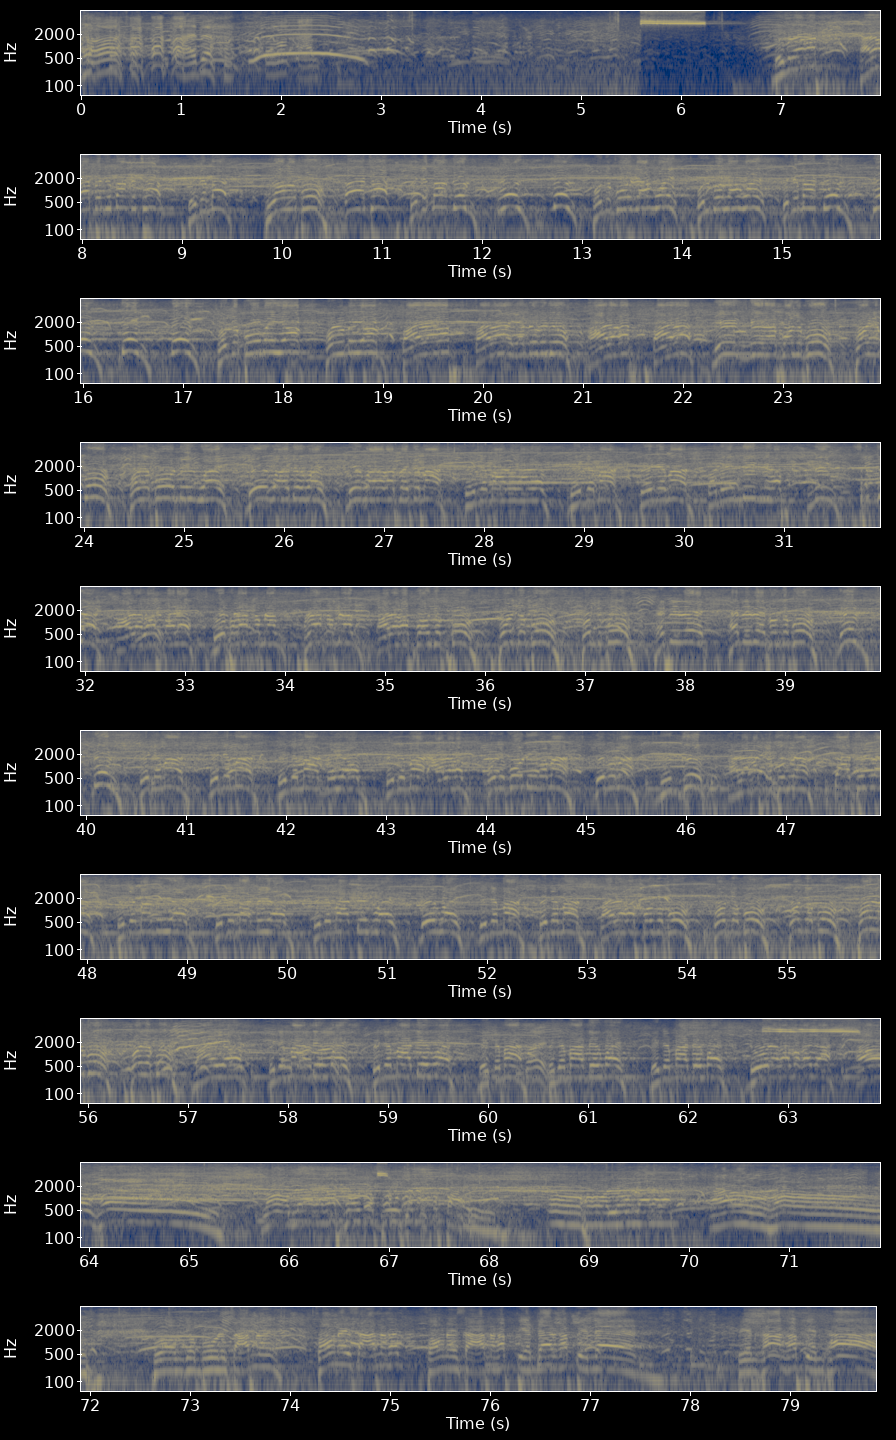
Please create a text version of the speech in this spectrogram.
เออสายเด้อแต่ว่าการดึงไปแล้วครับไปแล้วครับเบนจามาศกระชากเบนจามาศหัวกระพูกระชากเบนจามาศดึงดึงดึงผลกระพูล้างไว้ผลกระพูล้างไว้เบนจามาศดึงดึงดึงดึงผลกระพูไม่ยอมผลไม่ยอมไปแล้วครับไปแล้วยังดูกันอยู่ไปแล้วครับไปแล้วนิ่ งนิ่งครับผลกระพูผลกระพูผลกระพูนิ่งไว้ดึงไว้ดึงไว้ดึงไว้ครับเบนจามาเบนจามาศนะครับเบนจามาเบนจามาประเด็นนิ่งนะครับนิ่งสุดยอดเอาละครับไปแล้วดูพละกำลังพละกำลังเอาละครับพลกระพูพลกระพูพลกระพูเฮฟวีเวทเฮฟวีเวทพลกระพูดึงดึงเบนจามาเบนจามาเบนจามาไม่ยอมเบนจามาเอาละครับพลกระพูดึงเข้ามาดึงเข้ามาดึงขึ้นเอาละครับจะถึงแล้วจะถึงแล้วเบนจามา ไม่ยอมเบนจามาศดึงไว้ดึงไว้เบนจมาศเบนจมาศไปแล้วครับพลกระพูพลกระพูพลกระพูพลกระพูพลกระพูไม่ยอมเบนจมาศดึงไว้เบนจมาศดึงไว้เบนจมาศเบนจมาศดึงไว้เบนจมาศดึงไว้ดูนะครับว่าเขาจะเอาเข้ารอบแล้วนะครับพลกระพูชนะไปโอ้โหลงแล้วนะครับเอาโหพวงชมพูในสามเลยสองในสามนะครับสองในสามนะครับ เปลี่ยนแดนครับ เปลี่ยนแดน เปลี่ยนข้างครับ เปลี่ยนข้าง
